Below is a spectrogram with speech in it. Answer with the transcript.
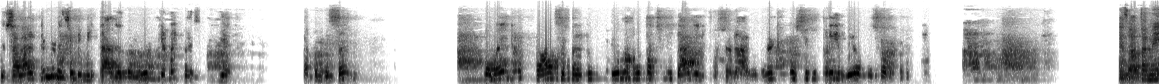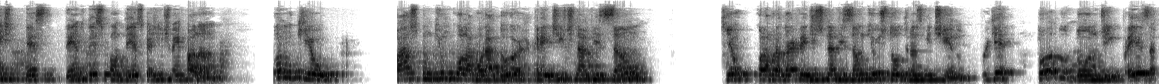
O salário dele vai ser limitado também, porque é uma empresa pequena. Está começando. Como é que eu faço para ter uma rotatividade de funcionário? Como é que eu consigo prender o funcionário? Exatamente desse, dentro desse contexto que a gente vem falando. Como que eu faço com que um colaborador acredite na visão que o colaborador acredite na visão que eu estou transmitindo? Porque todo dono de empresa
